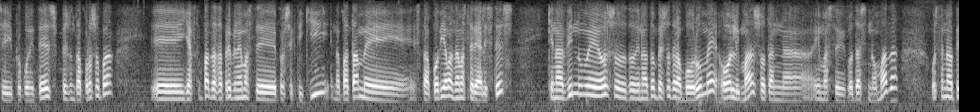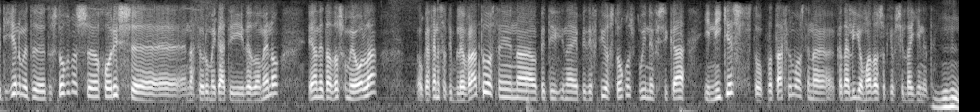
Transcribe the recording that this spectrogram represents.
οι προπονητές, παίζουν τα πρόσωπα. Ε, γι' αυτό πάντα θα πρέπει να είμαστε προσεκτικοί, να πατάμε στα πόδια μας, να είμαστε ρεαλιστές και να δίνουμε όσο το δυνατόν περισσότερα μπορούμε όλοι μας όταν α, είμαστε κοντά στην ομάδα ώστε να πετυχαίνουμε το- τους στόχους μας ε, χωρίς ε, να θεωρούμε κάτι δεδομένο εάν δεν τα δώσουμε όλα ο καθένας από την πλευρά του ώστε να, πετύχει, να επιδευτεί ο στόχος που είναι φυσικά οι νίκες στο πρωτάθλημα ώστε να καταλήγει η ομάδα όσο πιο ψηλά γίνεται. Μμμ.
